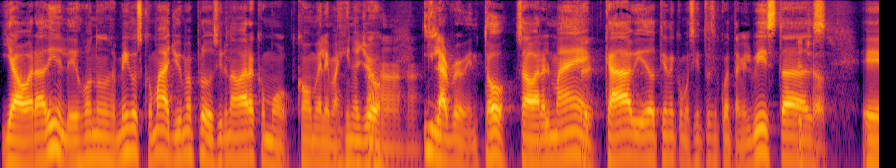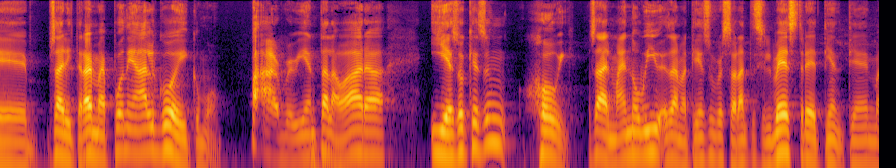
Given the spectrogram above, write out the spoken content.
y ahora di, le dijo a unos amigos, como, "Ah, ayúdame a producir una vara como, como me la imagino yo. Ajá, ajá. Y la reventó. O sea, ahora el mae, Sí. cada video tiene como 150 mil vistas. Eh, o sea, literal, el mae pone algo y como, pa, revienta la vara. Y eso que es un hobby. O sea, el mae no vive, o sea, el mae tiene su restaurante silvestre, tiene, tiene,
